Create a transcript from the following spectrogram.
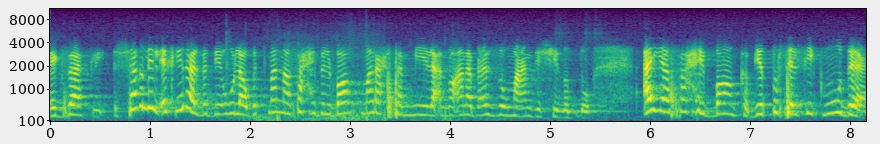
exactly الشغلة الأخيرة اللي بدي أقولها وبتمنى صاحب البنك ما رح سميه لأنه أنا بعزه وما عندي شيء ضده. أي صاحب بنك بيتصل فيك مودع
